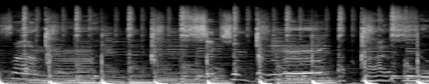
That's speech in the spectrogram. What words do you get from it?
testing. It has been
